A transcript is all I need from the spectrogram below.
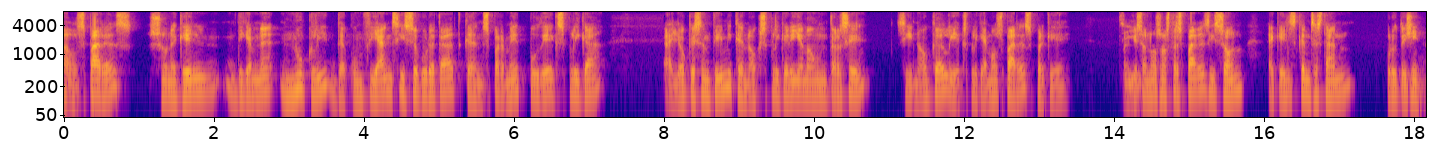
els pares són aquell, diguem-ne, nucli de confiança i seguretat que ens permet poder explicar allò que sentim i que no explicaríem a un tercer, sinó que li expliquem als pares perquè, sí. perquè són els nostres pares i són aquells que ens estan protegint.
